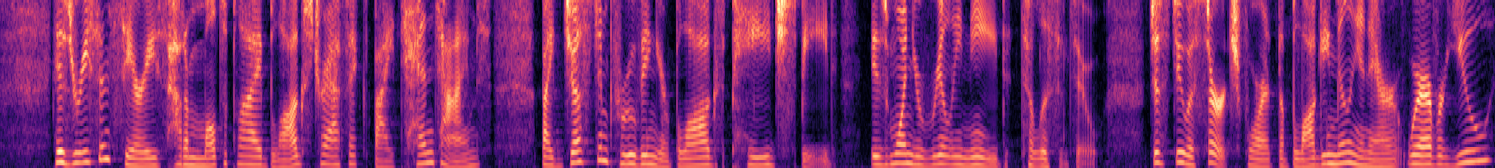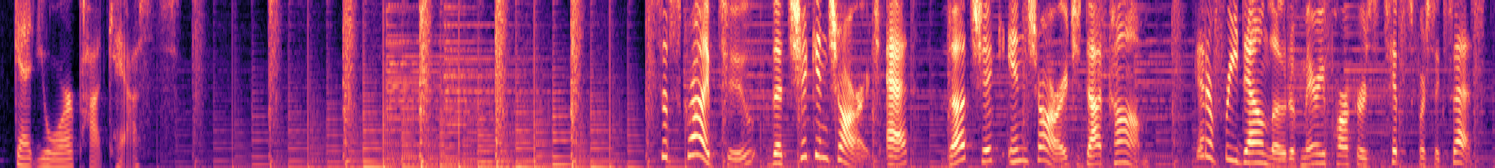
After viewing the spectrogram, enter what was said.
His recent series, How to Multiply Blogs Traffic by 10 Times by just improving your blog's page speed, is one you really need to listen to. Just do a search for The Blogging Millionaire wherever you get your podcasts. Subscribe to The Chick in Charge at thechickincharge.com. Get a free download of Mary Parker's Tips for Success.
